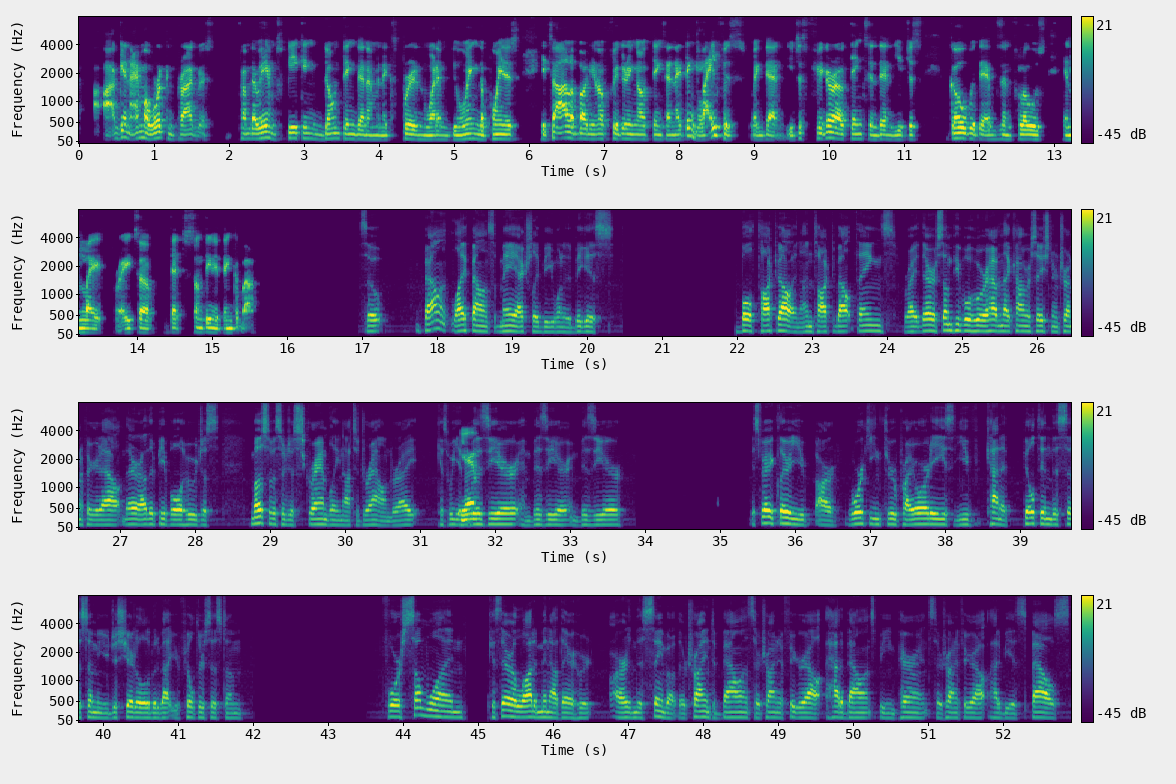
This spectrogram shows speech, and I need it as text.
again, I'm a work in progress. From the way I'm speaking, don't think that I'm an expert in what I'm doing. The point is, it's all about you know figuring out things, and I think life is like that. You just figure out things, and then you just go with the ebbs and flows in life, right? So that's something to think about. So, balance, life balance may actually be one of the biggest both talked about and untalked about things, right? There are some people who are having that conversation and trying to figure it out. There are other people who just, most of us are just scrambling not to drown, right? because we get busier and busier and busier. It's very clear you are working through priorities. You've kind of built in this system and you just shared a little bit about your filter system. For someone, because there are a lot of men out there who are, are in the same boat. They're trying to balance, they're trying to figure out how to balance being parents, they're trying to figure out how to be a spouse,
